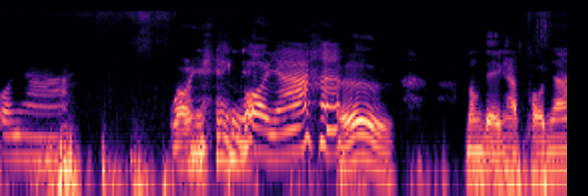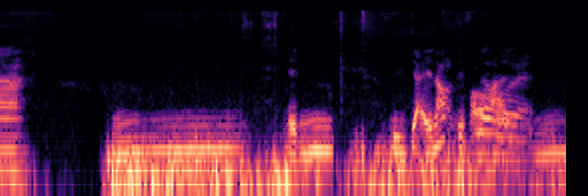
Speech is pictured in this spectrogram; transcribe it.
พอยาว่าแห้งพเนี่ยอยาเออน้องแดงหักพอยาอืมเห็นดีใจเนาะที่พอให้อืม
